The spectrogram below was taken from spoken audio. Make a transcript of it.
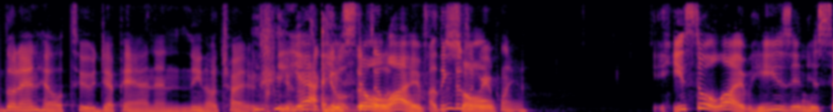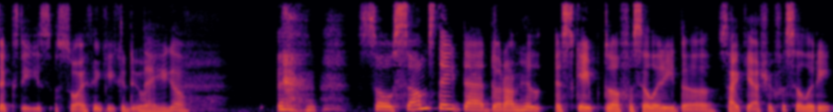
Dorángel to Japan and you know try to. get him Yeah, to kill he's still Godzilla. alive, I think that's so- a great plan. He's still alive. He's in his 60s, so I think he could do There it. There you go. So some state that Dorángel escaped the facility, the psychiatric facility.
